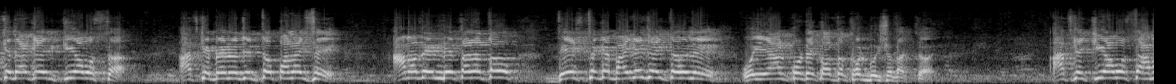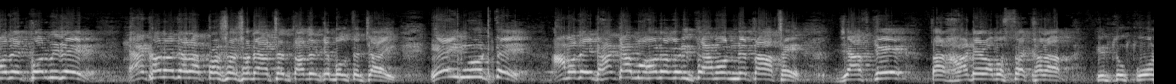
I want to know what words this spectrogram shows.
আজকে দেখেন কি অবস্থা। আজকে বেনজির তো পালাইছে। আমাদের নেতারা তো দেশ থেকে বাইরে যাইতে হলে ওই এয়ারপোর্টে কতক্ষণ বসে থাকতে হয়। আজকে কি অবস্থা আমাদের কর্মীদের? এখনও যারা প্রশাসনে আছেন তাদেরকে বলতে চাই, এই মুহূর্তে আমাদের ঢাকা মহানগরীতে এমন নেতা আছে যে আজকে তার হার্টের অবস্থা খারাপ, কিন্তু কোন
